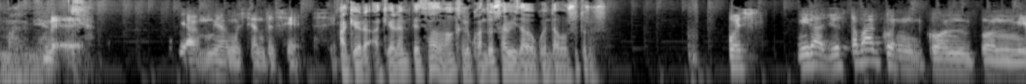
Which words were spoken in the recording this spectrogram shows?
Madre mía. Eh, muy angustiante, sí, sí. ¿A qué, hora, ¿A qué hora ha empezado, Ángel? ¿Cuándo os habéis dado cuenta vosotros? Pues Mira, yo estaba con, con, con, mi,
